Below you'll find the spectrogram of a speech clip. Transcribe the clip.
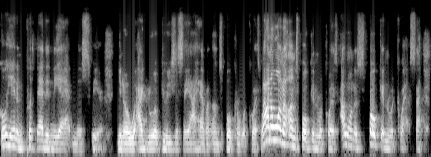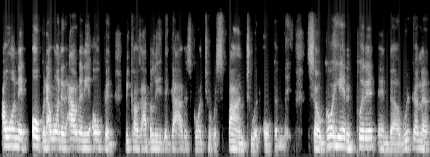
Go ahead and put that in the atmosphere. You know, I grew up, people used to say, I have an unspoken request request. Well, I don't want an unspoken request. I want a spoken request. I, I want it open. I want it out in the open because I believe that God is going to respond to it openly. So go ahead and put it, and uh, we're going to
